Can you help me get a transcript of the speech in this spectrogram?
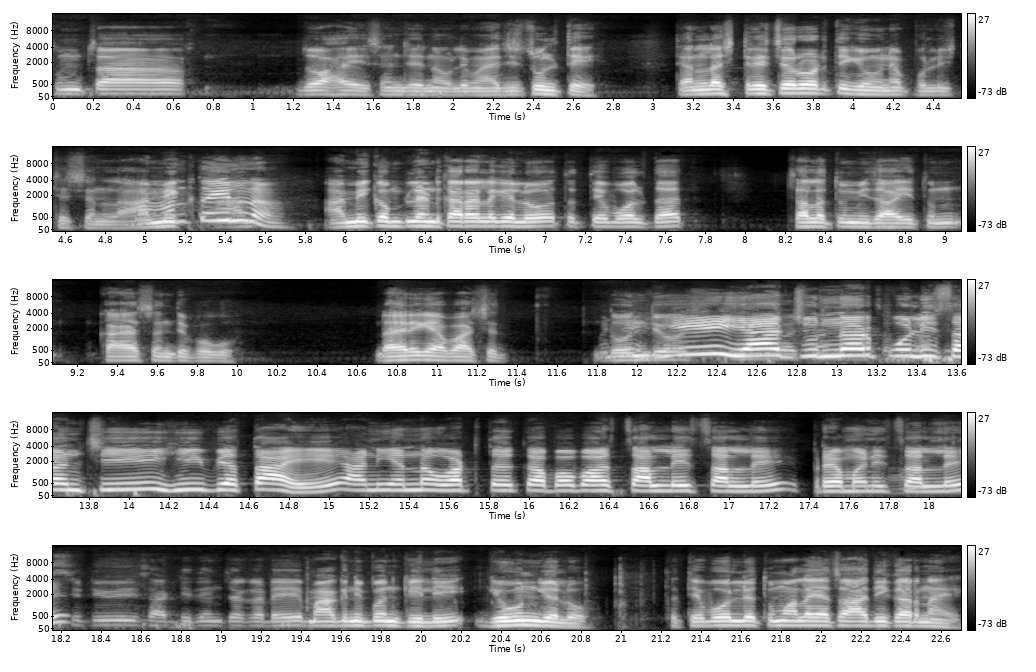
तुमचा जो आहे संजय नवले माझी चुलते त्यांना स्ट्रेचरवरती घेऊन या पोलीस स्टेशनला आम्ही आणता येईल ना? आम्ही कंप्लेंट करायला गेलो तर ते बोलतात चला तुम्ही जा इथून काय असेल ते बघू. डायरेक्ट या भाषेत दोन म्हणजे दिवस ही दिवस जुन्नर पोलिसांची ही व्यथा आहे आणि यांना वाटतं का बाबा चाललंय चाललंय प्रेमाने चाललंय CCTV साठी त्यांच्याकडे मागणी पण केली घेऊन गेलो. तर ते बोलले तुम्हाला याचा अधिकार नाही.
